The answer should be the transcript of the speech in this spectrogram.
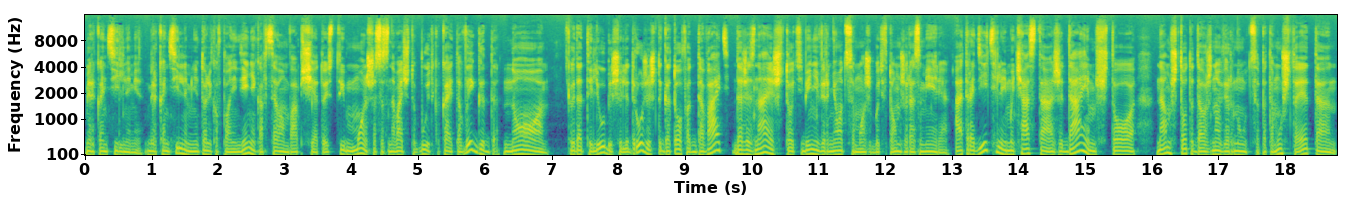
меркантильными. Меркантильными не только в плане денег, а в целом вообще. То есть ты можешь осознавать, что будет какая-то выгода, но когда ты любишь или дружишь, ты готов отдавать, даже знаешь, что тебе не вернется, может быть, в том же размере. А от родителей мы часто ожидаем, что нам что-то должно вернуться, потому что это,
